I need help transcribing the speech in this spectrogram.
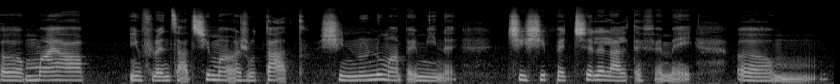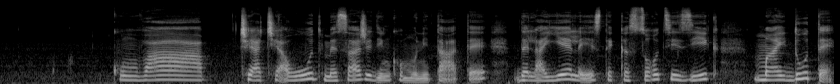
Uh, m-a influențat și m-a ajutat și nu numai pe mine, ci și pe celelalte femei. Um, cumva ceea ce aud, mesaje din comunitate, de la ele este că soții zic mai du-te,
